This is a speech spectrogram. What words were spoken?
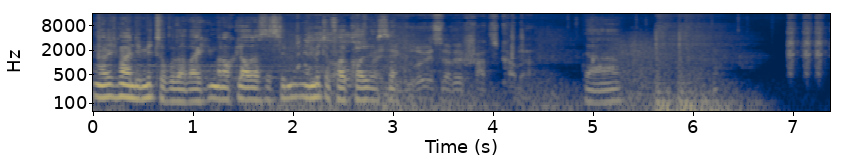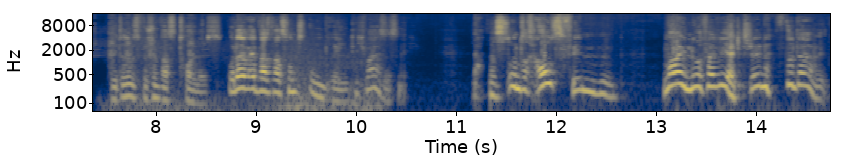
Ja, ich mal in die Mitte rüber, weil ich immer noch glaube, dass es in der Mitte voll voll ist. Ja. Hier drin ist bestimmt was Tolles. Oder etwas, was uns umbringt. Ich weiß es nicht. Lass es uns rausfinden. Moin, nur verwirrt. Schön, dass du da bist.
